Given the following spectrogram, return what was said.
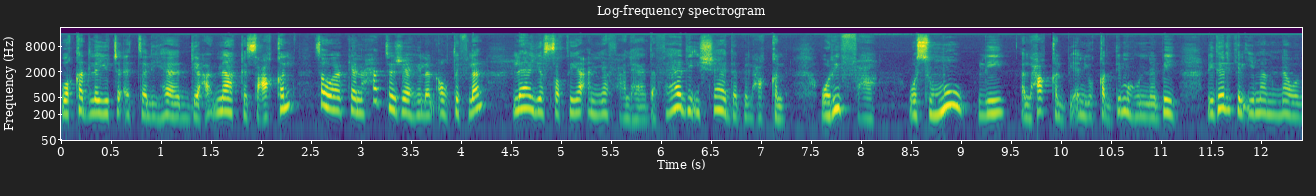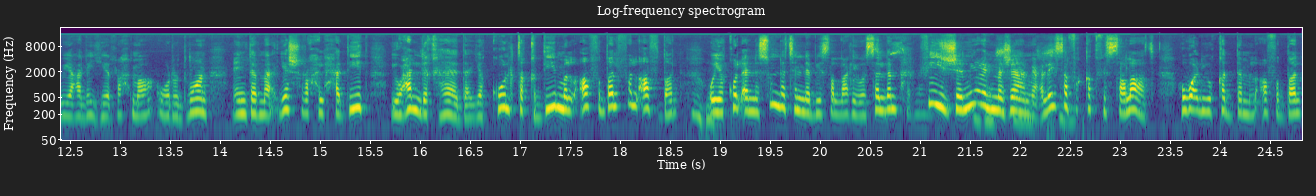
وقد لا يتأتى لهذا ناقص عقل سواء كان حتى جاهلا أو طفلا لا يستطيع أن يفعل هذا. فهذه إشادة بالعقل ورفعة وسمو للعقل بأن يقدمه النبي. لذلك الإمام النووي عليه الرحمة والرضوان عندما يشرح الحديث يعلق هذا يقول تقديم الأفضل فالأفضل. ويقول أن سنة النبي صلى الله عليه وسلم في جميع المجامع ليس فقط في الصلاة هو أن يقدم الأفضل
